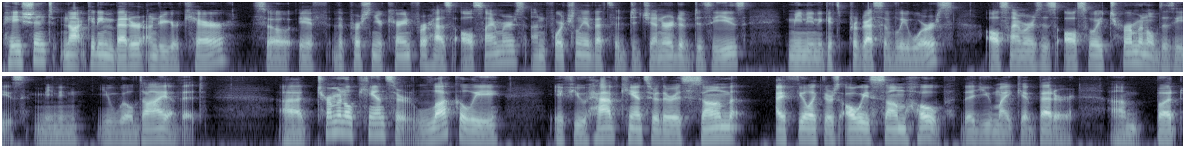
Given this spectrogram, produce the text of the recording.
Patient not getting better under your care. So, if the person you're caring for has Alzheimer's, unfortunately, that's a degenerative disease, meaning it gets progressively worse. Alzheimer's is also a terminal disease, meaning you will die of it. Uh, terminal cancer, luckily, if you have cancer, there is some, I feel like there's always some hope that you might get better. Um, but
